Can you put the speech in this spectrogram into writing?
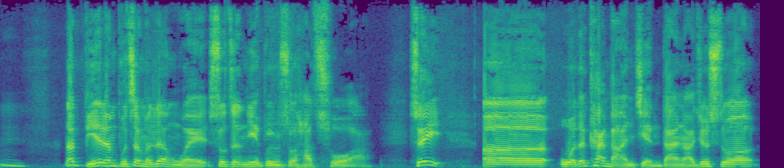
嗯，那别人不这么认为，说真的，你也不能说他错啊。所以，呃，我的看法很简单啊，就是说，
